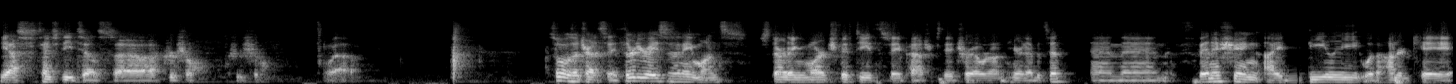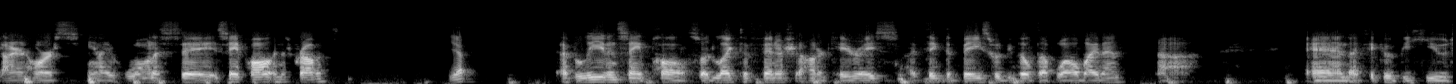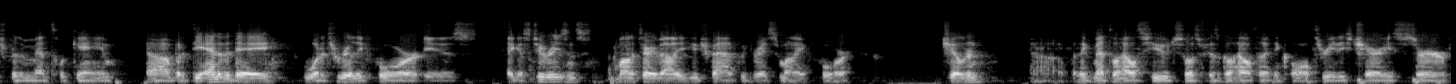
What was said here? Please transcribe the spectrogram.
yes, attention to details, uh, crucial, crucial. Wow. So what was I trying to say? 30 races in eight months, starting March 15th, St. Patrick's Day Trail Run here in Edmonton, and then finishing ideally with a 100K Iron Horse. And I want to say St. Paul in this province. Yep. I believe in St. Paul. So I'd like to finish a 100K race. I think the base would be built up well by then. Uh, and I think it would be huge for the mental game. Uh, but at the end of the day, what it's really for is, I guess, two reasons. Monetary value, huge fan if we could raise money for children. Uh, I think mental health is huge, so is physical health, and I think all three of these charities serve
